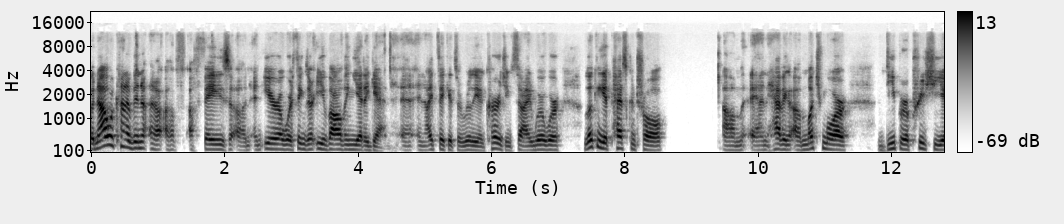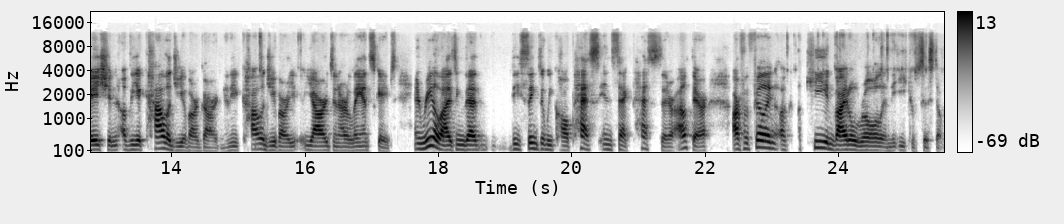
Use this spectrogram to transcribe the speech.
But now we're kind of in a, a, a phase, an, an, era where things are evolving yet again. And, and I think it's a really encouraging sign where we're looking at pest control um, and having a much more deeper appreciation of the ecology of our garden and the ecology of our yards and our landscapes and realizing that these things that we call pests, insect pests that are out there, are fulfilling a, a key and vital role in the ecosystem.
